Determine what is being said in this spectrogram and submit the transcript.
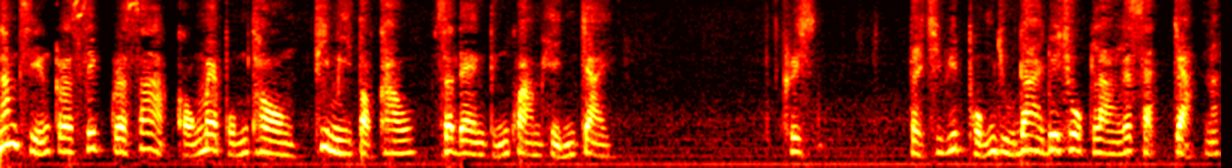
น้ำเสียงกระซิบกระซาบของแม่ผมทองที่มีต่อเขาแสดงถึงความเห็นใจ คริส แต่ชีวิตผมอยู่ได้ด้วยโชคลางและสัจจะนะ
